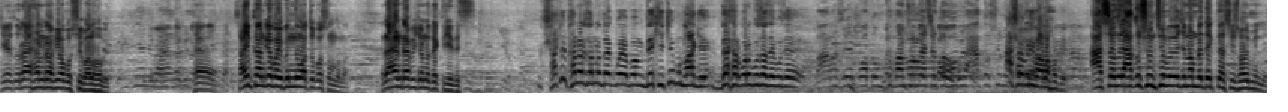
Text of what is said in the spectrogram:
যেহেতু রায়হান রাফি অবশ্যই ভালো হবে। হ্যাঁ সাহিব খানকে ভাই বিন্দু মাত্র পছন্দ না। রায়হান রাফির জন্য দেখতে যেতেছি শাকিব খানের জন্য দেখব এবং দেখি কেমন লাগে। দেখার পরে বোঝা যাবে যে আশা করি ভালো হবে। আশা করি আকর্ষণ ছবি ওই জন্য আমরা দেখতে আসছি সবাই মিলে।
